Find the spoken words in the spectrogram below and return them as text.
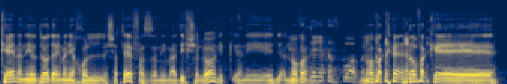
כן, אני עוד לא יודע אם אני יכול לשתף, אז אני מעדיף שלא. אני, אני נובק. נובק,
